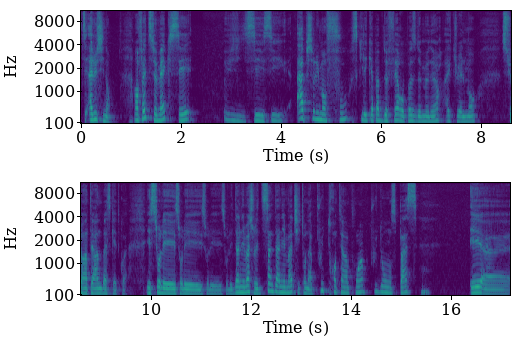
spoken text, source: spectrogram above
C'est hallucinant. En fait, ce mec, c'est absolument fou ce qu'il est capable de faire au poste de meneur actuellement sur un terrain de basket. Et sur les sur sur les derniers matchs, sur les cinq derniers matchs, il tourne à plus de 31 points, plus de 11 passes et, euh,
